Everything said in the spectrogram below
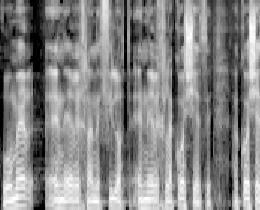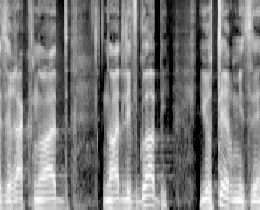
הוא אומר אין ערך לנפילות, אין ערך לקושי הזה, הקושי הזה רק נועד, נועד לפגוע בי. יותר מזה,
